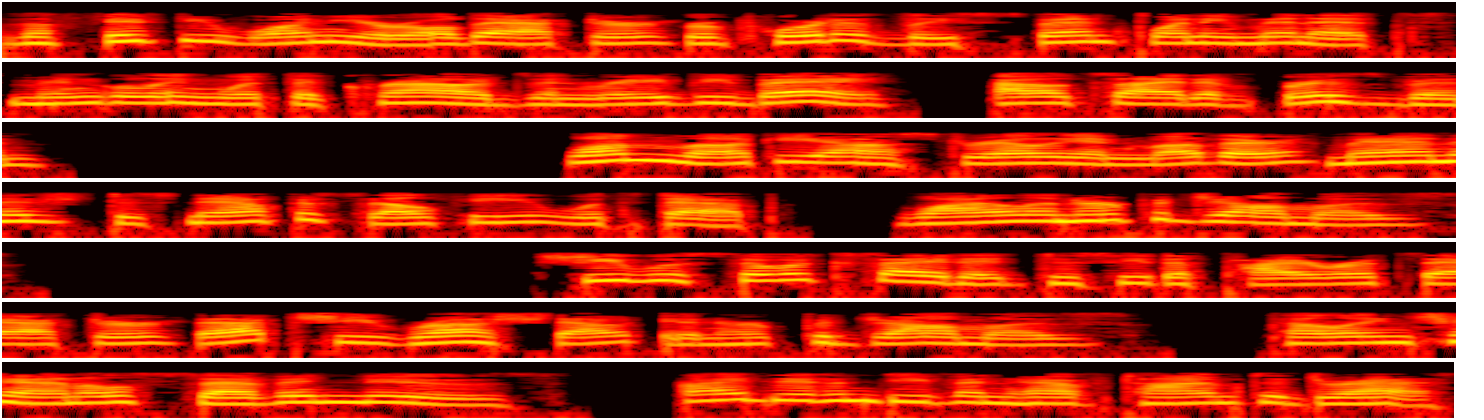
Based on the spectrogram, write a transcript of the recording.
The 51-year-old actor reportedly spent 20 minutes mingling with the crowds in Raby Bay, outside of Brisbane. One lucky Australian mother managed to snap a selfie with Depp, while in her pajamas. She was so excited to see the Pirates actor that she rushed out in her pajamas, telling Channel 7 News, I didn't even have time to dress.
